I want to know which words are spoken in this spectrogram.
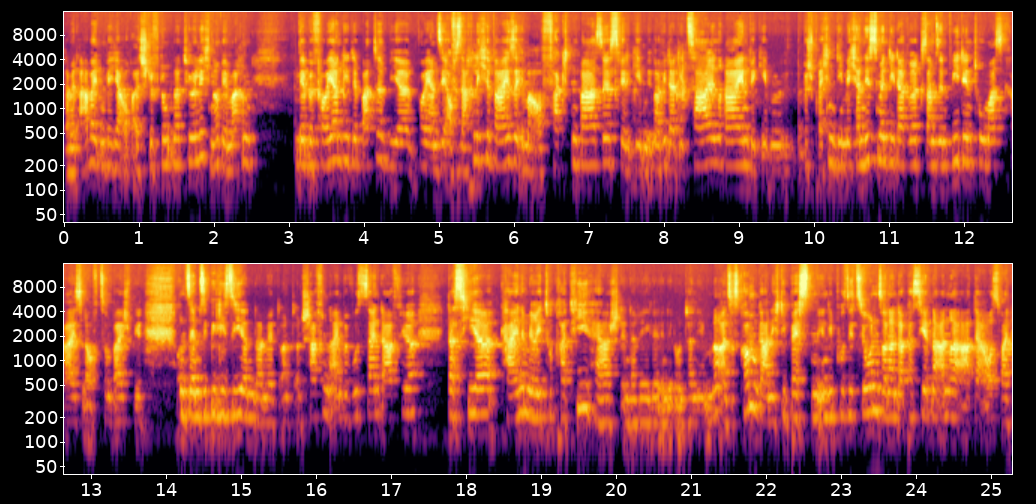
Damit arbeiten wir ja auch als Stiftung natürlich. Ne? Wir machen wir befeuern die Debatte, wir feuern sie auf sachliche Weise, immer auf Faktenbasis. Wir geben immer wieder die Zahlen rein, wir geben, besprechen die Mechanismen, die da wirksam sind, wie den Thomas-Kreislauf zum Beispiel, und sensibilisieren damit und, und schaffen ein Bewusstsein dafür, dass hier keine Meritokratie herrscht in der Regel in den Unternehmen. Ne? Also es kommen gar nicht die Besten in die Positionen, sondern da passiert eine andere Art der Auswahl.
